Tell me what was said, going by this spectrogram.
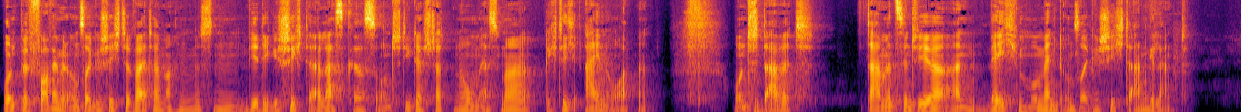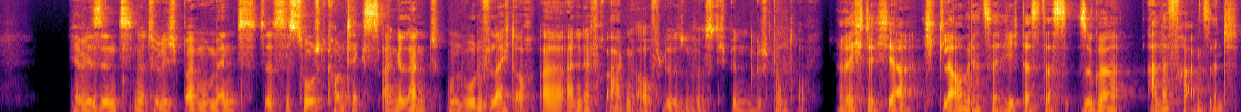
Und bevor wir mit unserer Geschichte weitermachen, müssen wir die Geschichte Alaskas und die der Stadt Nome erstmal richtig einordnen. Und mhm. David, damit sind wir an welchem Moment unserer Geschichte angelangt? Ja, wir sind natürlich beim Moment des historischen Kontexts angelangt und wo du vielleicht auch äh, eine der Fragen auflösen wirst. Ich bin gespannt drauf. Richtig, ja. Ich glaube tatsächlich, dass das sogar alle Fragen sind,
